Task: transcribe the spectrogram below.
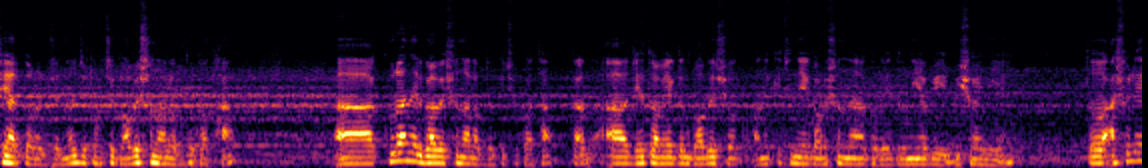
শেয়ার করার জন্য, যেটা হচ্ছে গবেষণালব্ধ কথা। কোরআনের গবেষণালব্ধ কিছু কথা, কারণ যেহেতু আমি একজন গবেষক, অনেক কিছু নিয়ে গবেষণা করি দুনিয়াবি বিষয় নিয়ে। তো আসলে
